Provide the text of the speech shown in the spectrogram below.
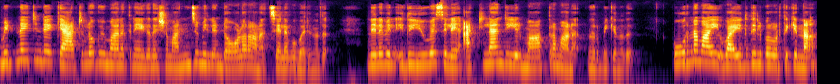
മിഡ് നൈറ്റിന്റെ കാറ്റലോഗ് വിമാനത്തിന് ഏകദേശം അഞ്ച് മില്യൺ ഡോളറാണ് ചെലവ് വരുന്നത്. നിലവിൽ ഇത് യു എസിലെ അറ്റ്ലാന്റിയിൽ മാത്രമാണ് നിർമ്മിക്കുന്നത്. പൂർണമായി വൈദ്യുതിയിൽ പ്രവർത്തിക്കുന്ന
